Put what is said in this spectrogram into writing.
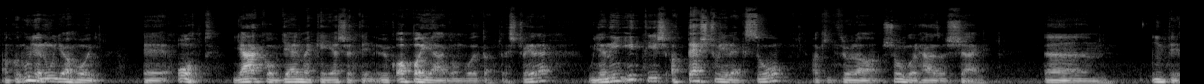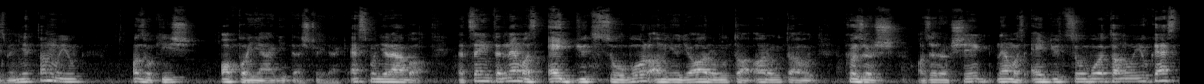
Akkor ugyanúgy, ahogy ott Jákob gyermekei esetén ők apai ágon voltak testvérek, ugyanígy itt is a testvérek szó, akikről a sógorházasság um, intézményét tanuljuk, azok is apai ági testvérek. Ezt mondja rába. Tehát szerintem nem az együtt szóból, ami ugye arról utal, arra utal, hogy közös az örökség, nem az együtt szóból tanuljuk ezt,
